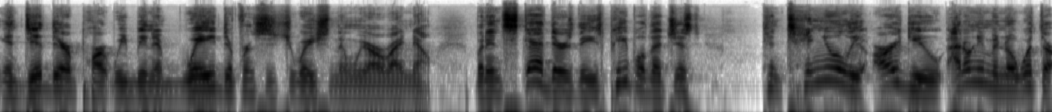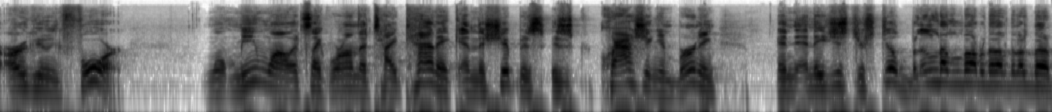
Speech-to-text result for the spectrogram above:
and did their part, we'd be in a way different situation than we are right now. But instead, there's these people that just continually argue. I don't even know what they're arguing for. Well, meanwhile, it's like we're on the Titanic and the ship is, is crashing and burning, and, and they just, they're still blah, blah, blah, blah, blah, blah.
